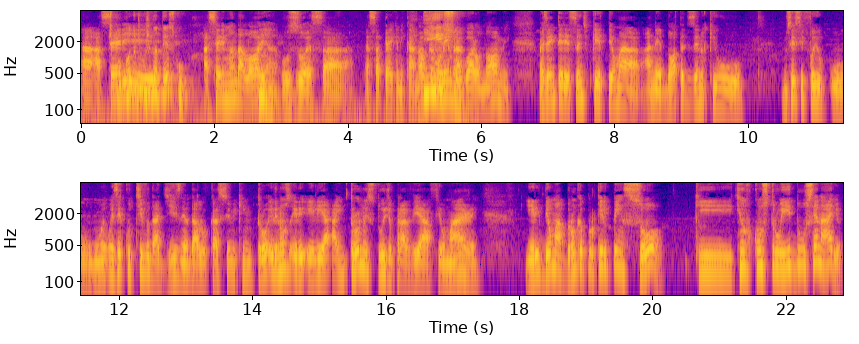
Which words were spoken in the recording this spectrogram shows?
A, a tipo, série. quando eu digo gigantesco. A série Mandalorian hum. usou essa, essa técnica nova, eu não lembro agora o nome, mas é interessante porque tem uma anedota dizendo que o. Não sei se foi o, o um executivo da Disney ou da Lucasfilm que entrou. Ele, não, ele, ele entrou no estúdio para ver a filmagem e ele deu uma bronca porque ele pensou que tinham construído o cenário.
